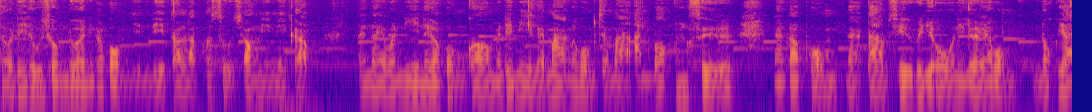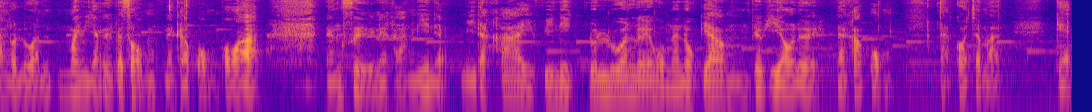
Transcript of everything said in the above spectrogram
สวัสดีท่านผู้ชมด้วยนะครับผมยินดีต้อนรับเข้าสู่ช่องนี้นะครับและในวันนี้นะครับผมก็ไม่ได้มีอะไรมากนะผมจะมาอันบ็อกหนังสือนะครับผมนะตามชื่อวิดีโอนี้เลยครับผมนกยางล้วนๆไม่มีอย่างอื่นผสมนะครับผมเพราะว่าหนังสือในครั้งนี้เนี่ยมีแต่ค่ายฟีนิกซ์ล้วนๆเลยครับผมนะนกย่างเพียวๆเลยนะครับผมนะก็จะมาแกะ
